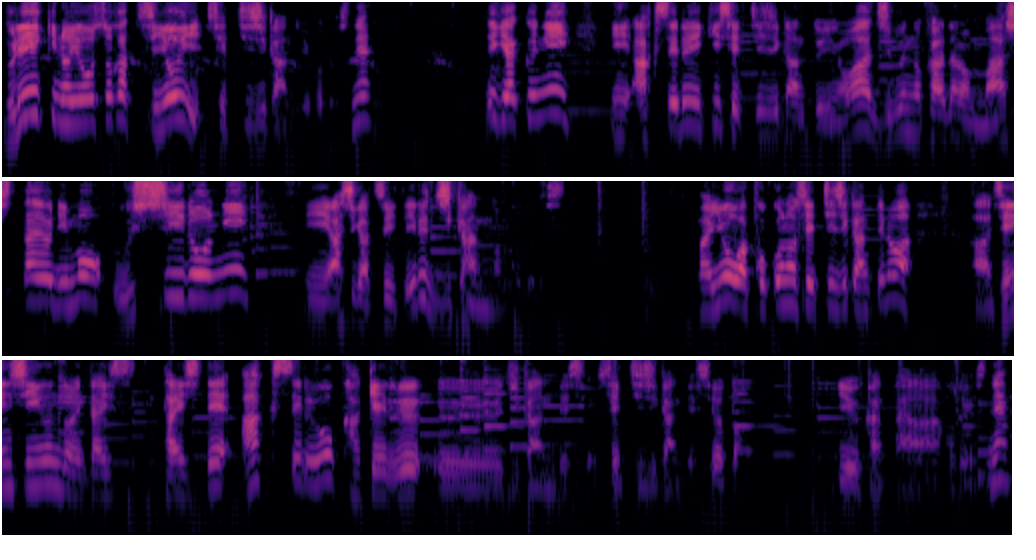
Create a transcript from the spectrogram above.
ブレーキの要素が強い設置時間ということですね。で逆にアクセル域設置時間というのは自分の体の真下よりも後ろに足がついている時間のことです。まあ、要はここの設置時間っていうのは全身運動に対し対してアクセルをかける時間ですよ設置時間ですよというかあことですね。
